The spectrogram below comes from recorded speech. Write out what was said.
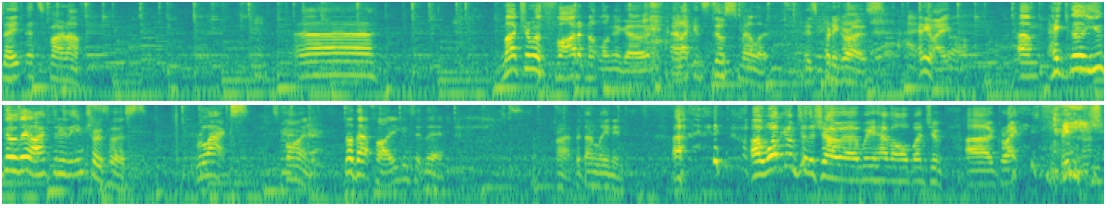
No, that's far enough. Uh, Mark Trenwith farted not long ago and I can still smell it. It's pretty gross. Anyway, um, hey, no, you go there. I have to do the intro first. Relax. It's fine. Not that far. You can sit there. All right, but don't lean in. Uh, uh, welcome to the show. Uh, we have a whole bunch of uh, great fringe,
